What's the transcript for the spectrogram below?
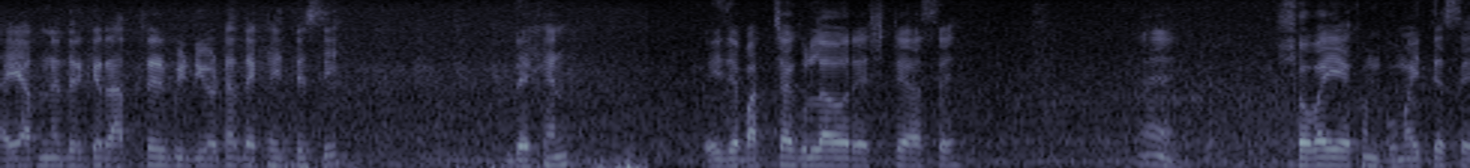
তাই আপনাদেরকে রাত্রের ভিডিওটা দেখাইতেছি। দেখেন, এই যে বাচ্চাগুলাও রেস্টে আছে। হ্যাঁ সবাই এখন ঘুমাইতেছে।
